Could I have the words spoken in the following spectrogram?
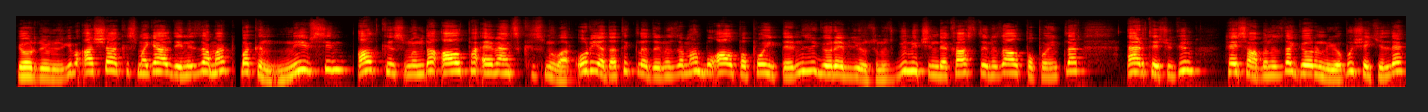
Gördüğünüz gibi aşağı kısma geldiğiniz zaman bakın News'in alt kısmında Alpha Events kısmı var. Oraya da tıkladığınız zaman bu Alpha Point'lerinizi görebiliyorsunuz. Gün içinde kastığınız Alpha Point'ler ertesi gün hesabınızda görünüyor. Bu şekilde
